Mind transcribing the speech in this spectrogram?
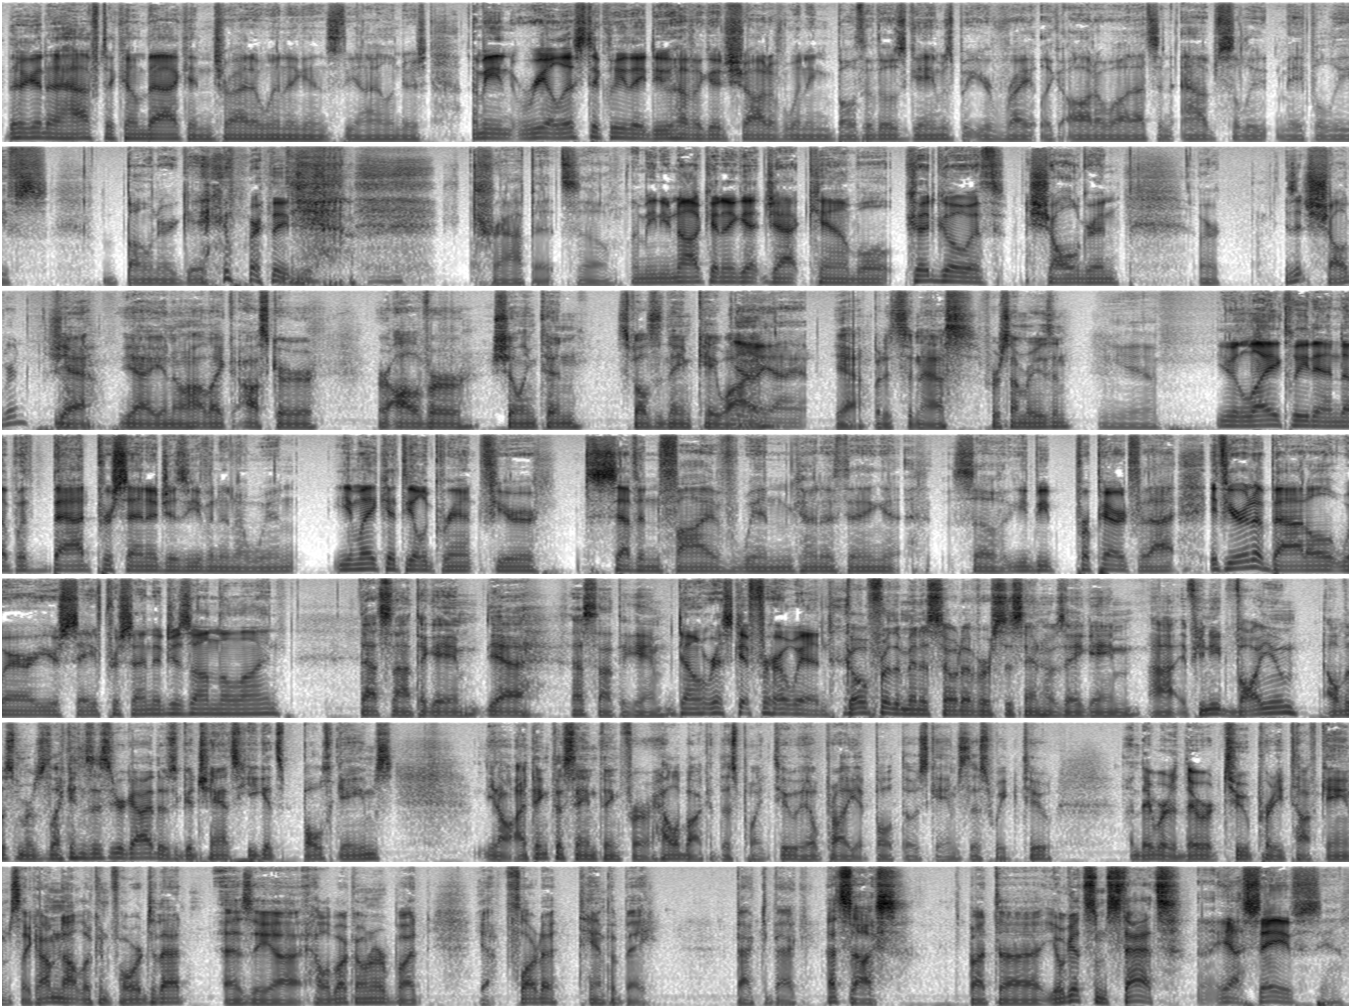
they're going to have to come back and try to win against the Islanders. I mean, realistically, they do have a good shot of winning both of those games, but you're right. Like Ottawa, that's an absolute Maple Leafs boner game where they just crap it. So, I mean, you're not going to get Jack Campbell. Could go with Shalgren or Is it Shalgren? Yeah, yeah. You know how like Oscar or Oliver Shillington spells his name K Y. Yeah, yeah, yeah. Yeah, but it's an S for some reason. Yeah. You're likely to end up with bad percentages even in a win. You might get the old Grant Fuhr 7 5 win kind of thing. So you'd be prepared for that. If you're in a battle where your save percentage is on the line, That's not the game. Yeah, that's not the game. don't risk it for a win. Go for the Minnesota versus San Jose game. Uh, if you need volume, Elvis Merzlikins is your guy. There's a good chance he gets both games. You know, I think the same thing for Hellebuyck at this point too. He'll probably get both those games this week too. And they were they were two pretty tough games. Like I'm not looking forward to that as a uh, Hellebuyck owner, but yeah, Florida, Tampa Bay, back to back. That sucks. But uh, you'll get some stats. Uh, yeah, saves. Yeah.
